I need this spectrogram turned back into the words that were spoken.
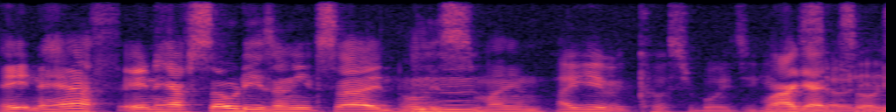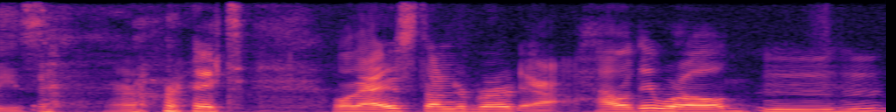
Eight and a half, eight and a half sodies on each side. Well, at least Mhm. mine. I gave it Coaster Boys. You Well, I got sodies. All right. Well, that is Thunderbird at Holiday World mm-hmm.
